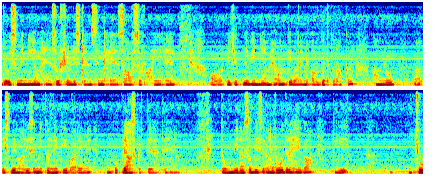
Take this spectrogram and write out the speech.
जो इसमें नियम है सोशल डिस्टेंसिंग है, साफ़ सफ़ाई है, और भी जितने भी नियम हैं, उनके बारे में अवगत कराकर हम लोग इस बीमारी से निकलने के बारे में उनको प्रयास करते रहते हैं। तो मेरा सभी से अनुरोध रहेगा कि जो,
